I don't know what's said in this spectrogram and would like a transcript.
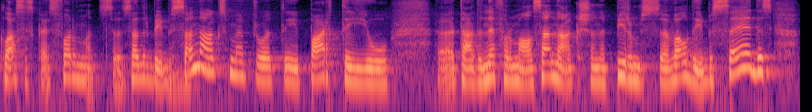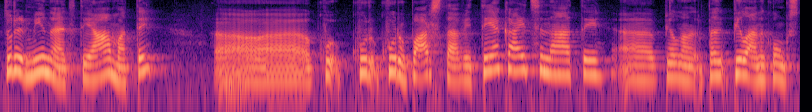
klasiskais formats eh, sadarbības sanāksme, proti, partiju eh, tāda neformāla sanākšana pirms valdības sēdes. Tur ir minēti tie amati. Kur, kur, kuru pārstāvji tiek aicināti. Pilēna kungs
